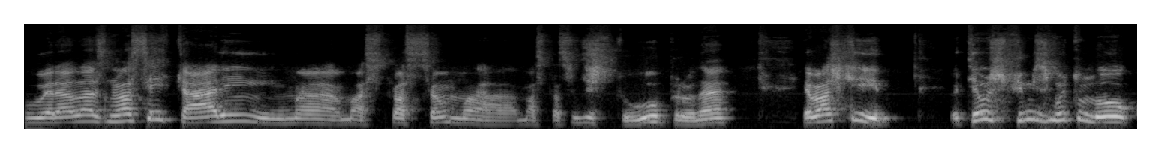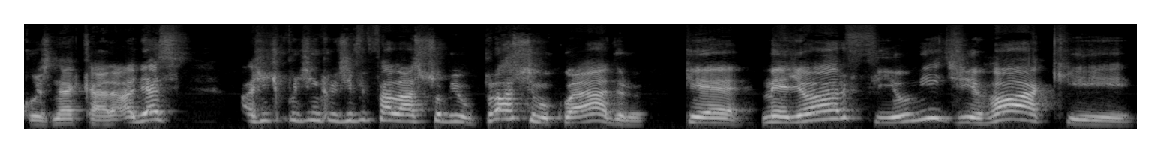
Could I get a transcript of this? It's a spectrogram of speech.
Por elas não aceitarem uma, uma situação uma, uma situação de estupro, né? Eu acho que tem uns filmes muito loucos, né, cara? Aliás, a gente podia inclusive falar sobre o próximo quadro que é melhor filme de rock.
